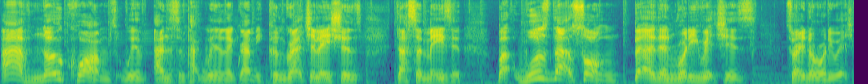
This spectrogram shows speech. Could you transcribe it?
I have no qualms with Anderson .Paak winning a Grammy. Congratulations, that's amazing. But was that song better than Roddy Ricch's? Sorry, not Roddy Ricch.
